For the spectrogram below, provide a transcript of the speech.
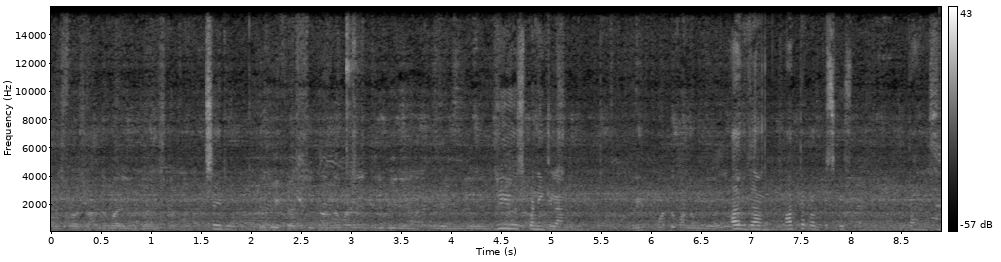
டிஷ் வாஷ் அந்த மாதிரி யூஸ் சரி. திருப்பி ஃப்ரெஷ்ஷுக்கு அந்த மாதிரி திருப்பி ரீயூஸ் பண்ணிக்கலாங்க ட்ரிங்க் மட்டும் பண்ண முடியாது. அதுதாங்க மற்ற பர்பஸ்க்கு தேங்க்ஸ்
